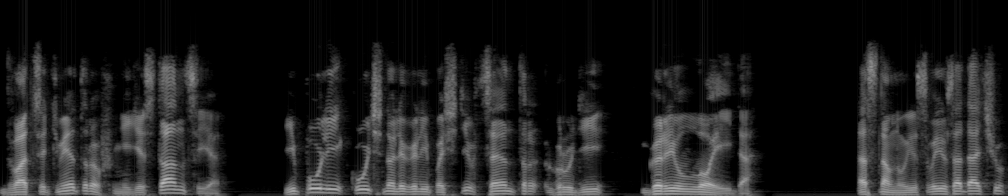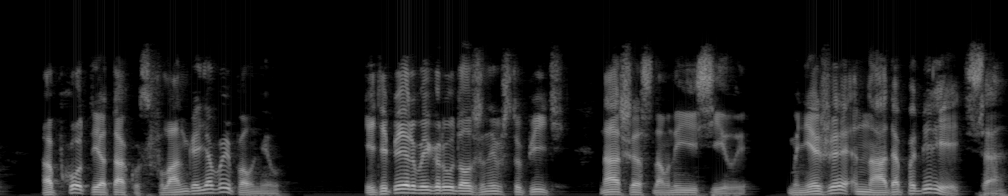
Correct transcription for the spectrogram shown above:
Двадцать метров — не дистанция, и пули кучно легли почти в центр груди гориллоида. Основную свою задачу — обход и атаку с фланга я выполнил. И теперь в игру должны вступить наши основные силы. Мне же надо поберечься.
